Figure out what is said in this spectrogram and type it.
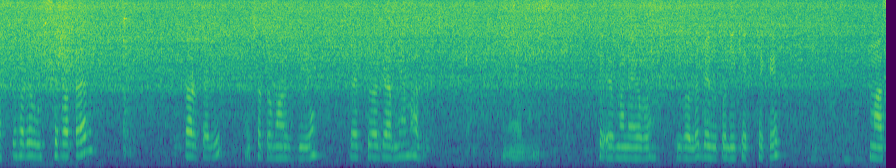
আজকে হবে উচ্ছে পাতার তরকারি ছোটো মাছ দিয়ে। তো একটু আগে আমি আমার মানে কি বলে, বেলকনি ক্ষেত থেকে মাছ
